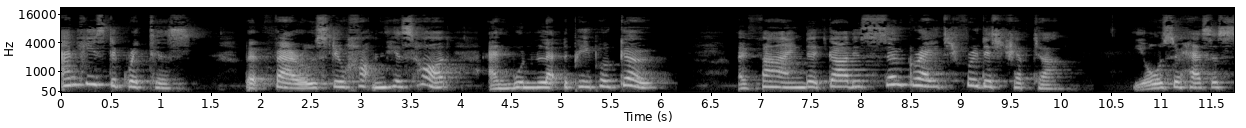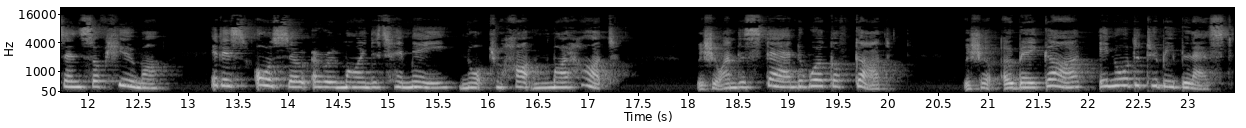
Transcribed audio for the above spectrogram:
and he's the greatest. But Pharaoh still hardened his heart and wouldn't let the people go. I find that God is so great through this chapter. He also has a sense of humor. It is also a reminder to me not to harden my heart. We shall understand the work of God. We shall obey God in order to be blessed.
